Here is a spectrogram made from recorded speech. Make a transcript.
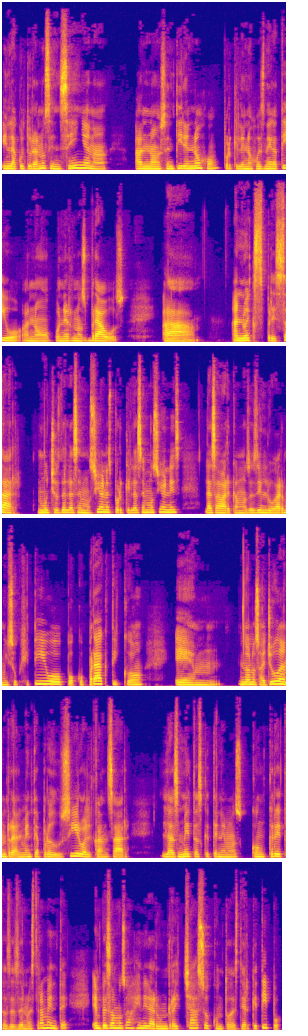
en la cultura nos enseñan a, no sentir enojo, porque el enojo es negativo, a no ponernos bravos, a, a no expresar muchas de las emociones, porque las emociones las abarcamos desde un lugar muy subjetivo, poco práctico, em, no nos ayudan realmente a producir o alcanzar las metas que tenemos concretas desde nuestra mente, empezamos a generar un rechazo con todo este arquetipo.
